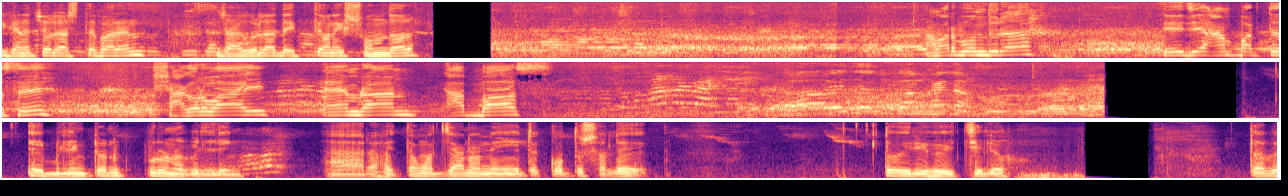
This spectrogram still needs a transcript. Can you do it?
এখানে চলে আসতে পারেন। জায়গাগুলো দেখতে অনেক সুন্দর। আমার বন্ধুরা, এই যে আম পাড়তেছে, সাগর ভাই এমরান আব্বাস। এই বিল্ডিংটা অনেক পুরনো বিল্ডিং। আর হয়তো আমার জানা নেই এটা কত সালে তৈরি হয়েছিল। তবে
